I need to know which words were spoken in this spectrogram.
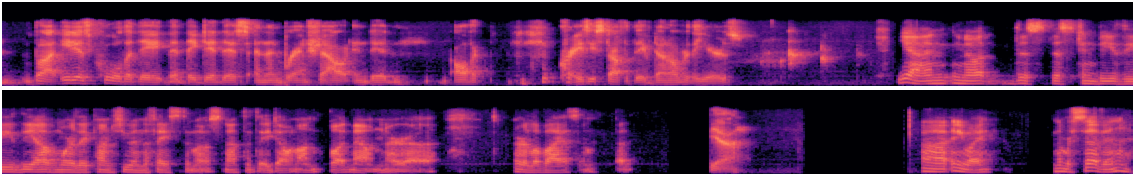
but it is cool that they that they did this and then branched out and did all the crazy stuff that they've done over the years. Yeah, and you know this this can be the the album where they punch you in the face the most. Not that they don't on Blood Mountain or uh, or Leviathan, but yeah. Uh, anyway, number seven,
